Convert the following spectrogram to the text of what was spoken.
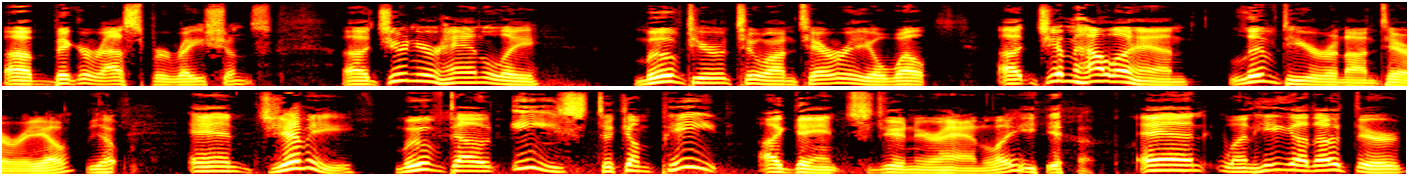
uh, bigger aspirations. Uh, Junior Hanley moved here to Ontario. Well, uh, Jim Hallahan lived here in Ontario. Yep. And Jimmy moved out east to compete against Junior Hanley. Yeah. And when he got out there,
